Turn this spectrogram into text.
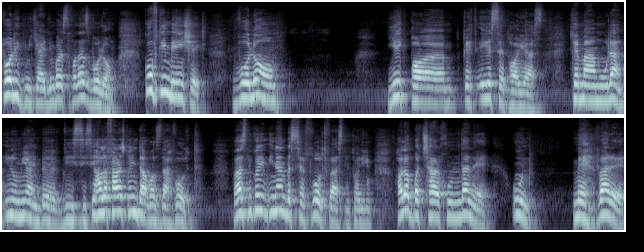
تولید می‌کردیم با استفاده از ولوم. گفتیم به این شکل ولوم یک قطعه سپایی است که معمولا اینو میایم به VCC حالا فرض کنیم 12 ولت. وصل می‌کنیم اینم به 0 ولت وصل می‌کنیم. حالا با چرخوندن اون محور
